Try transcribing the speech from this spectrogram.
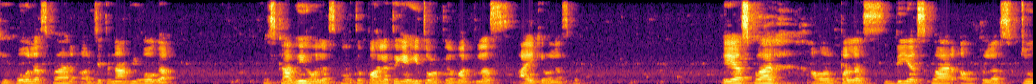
की होल स्क्वायर और जितना भी होगा, उसका भी होल स्क्वायर। तो पहले तो यही तोड़ते हैं, वन प्लस आई के होल स्क्वायर। ए स्क्वायर और प्लस बी स्क्वायर और plus two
